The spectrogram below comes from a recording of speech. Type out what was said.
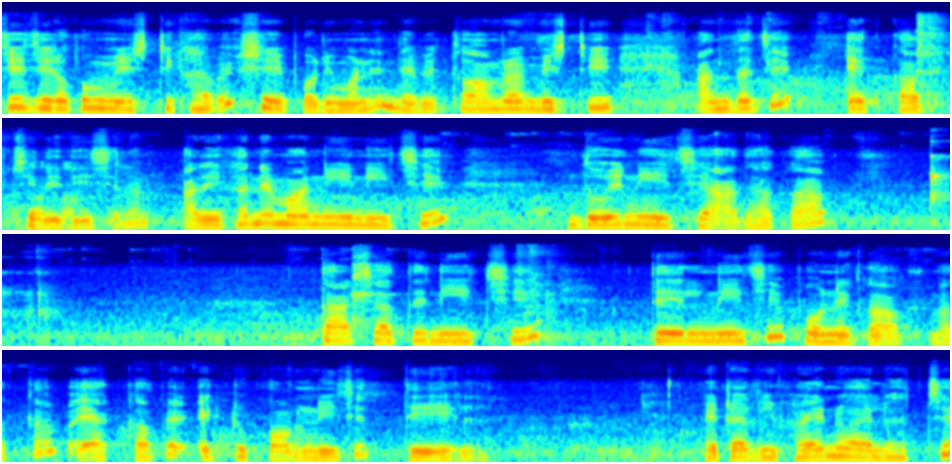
যে যেরকম মিষ্টি খাবে সেই পরিমাণে দেবে। তো আমরা মিষ্টি আন্দাজে এক কাপ চিনি দিয়েছিলাম। আর এখানে মা নিয়ে নিয়েছে, দই নিয়েছে আধা কাপ তার সাথে নিয়েছি তেল নিয়েছি পনে কাপ, মতলব এক কাপের একটু কম নিয়েছে তেল। এটা রিফাইন্ড অয়েল হচ্ছে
